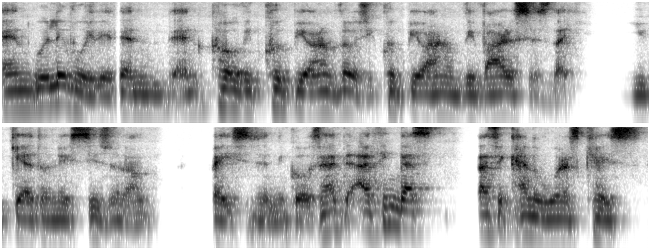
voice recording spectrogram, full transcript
and we live with it. And, and COVID could be one of those. It could be one of the viruses that you get on a seasonal basis and it goes. I, I think that's that's a kind of worst case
